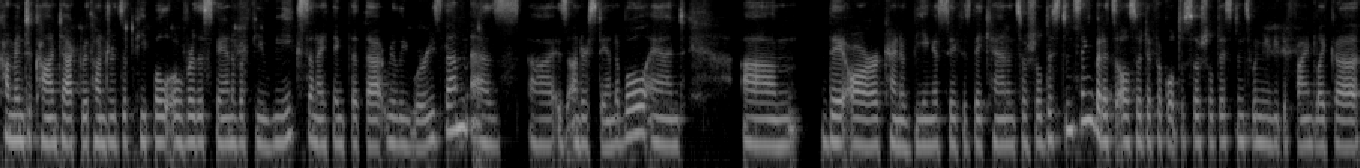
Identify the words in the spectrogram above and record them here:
come into contact with hundreds of people over the span of a few weeks. And I think that that really worries them as uh, is understandable. And um, they are kind of being as safe as they can in social distancing, but it's also difficult to social distance when you need to find like a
